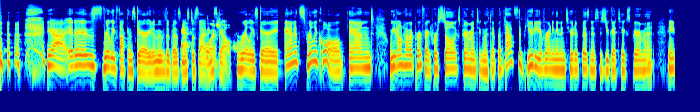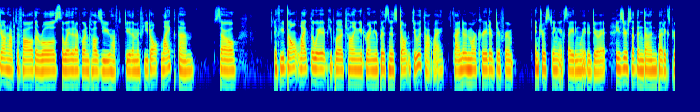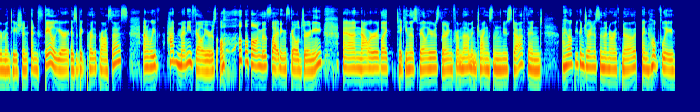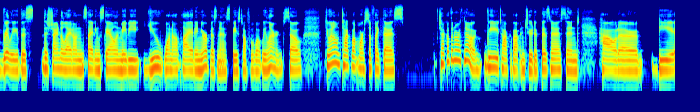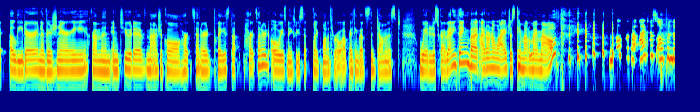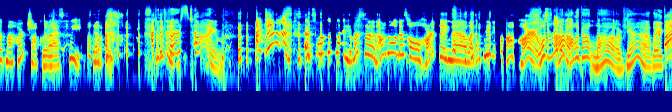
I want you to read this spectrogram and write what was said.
yeah, it is really fucking scary to move the business to sliding scale. Sure. Really scary. And it's really cool. And we don't have it perfect. We're still experimenting with it. But that's the beauty of running an intuitive business is you get to experiment and you don't have to follow the rules the way that everyone tells you you have to do them if you don't like them. So if you don't like the way that people are telling you to run your business, don't do it that way. Find a more creative, different interesting, exciting way to do it. Easier said than done, but experimentation and failure is a big part of the process. And we've had many failures along the sliding scale journey. And now we're like taking those failures, learning from them, and trying some new stuff. And I hope you can join us in the North Node. And hopefully, really, this this shined a light on sliding scale, and maybe you want to apply it in your business based off of what we learned. So, do you want to talk about more stuff like this? Check out the North Node. We talk about intuitive business and how to be a leader and a visionary from an intuitive, magical, heart centered place. That heart centered always makes me like want to throw up. I think that's the dumbest way to describe anything, but I don't know why it just came out of my mouth. no, I just opened up my heart chakra last week. For the first time. I did. And so I'm just like, listen, I'm doing this whole heart thing now. Like I'm reading for my heart. What's I'm reading all about love. Yeah. Like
